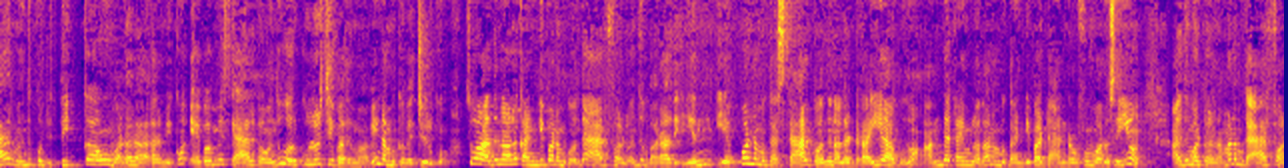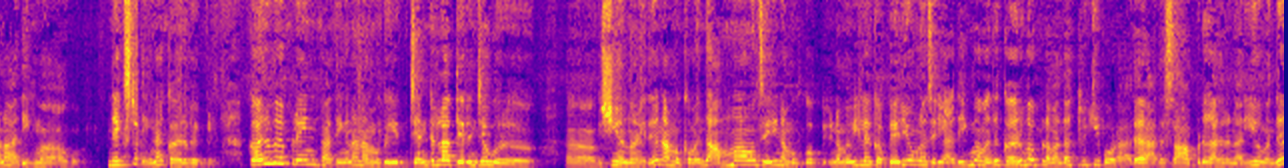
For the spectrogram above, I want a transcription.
ஏர் வந்து கொஞ்சம் திக்காகவும் வளர ஆரம்பிக்கும். எப்பவுமே ஸ்கேல்பை வந்து ஒரு குளிர்ச்சி பதமாகவே நமக்கு வச்சிருக்கும். ஸோ அதனால கண்டிப்பாக நமக்கு வந்து ஏர் ஃபால் வந்து வராது. என் எப்போ நமக்கு ஸ்கேல்ப் வந்து நல்லா ட்ரை ஆகுதோ அந்த டைமில் தான் நமக்கு கண்டிப்பாக டேண்ட்ரஃபும் வர செய்யும். அது மட்டும் இல்லாமல் நமக்கு ஏர் ஃபாலும் அதிகமாக ஆகும். நெக்ஸ்ட் பார்த்தீங்கன்னா கருவேப்பிலை. கருவேப்பிலைன்னு பார்த்தீங்கன்னா நமக்கு ஜென்ரலாக தெரிஞ்ச ஒரு விஷயம் தான் இது. நமக்கு வந்து அம்மாவும் சரி நமக்கு நம்ம வீட்டில் இருக்க பெரியவங்களும் சரி அதிகமாக வந்து கருவேப்பிலை வந்தால் தூக்கி போடாத. அதை சாப்பிடு. அதில் நிறைய வந்து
